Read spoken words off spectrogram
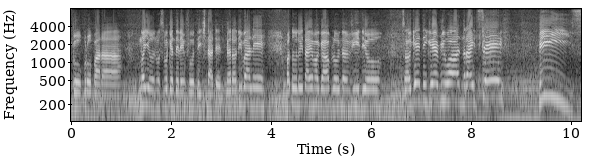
GoPro para ngayon mas maganda na yung footage natin. Pero di bale patuloy tayo mag-upload ng video. So again thank you everyone. Ride safe. Peace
